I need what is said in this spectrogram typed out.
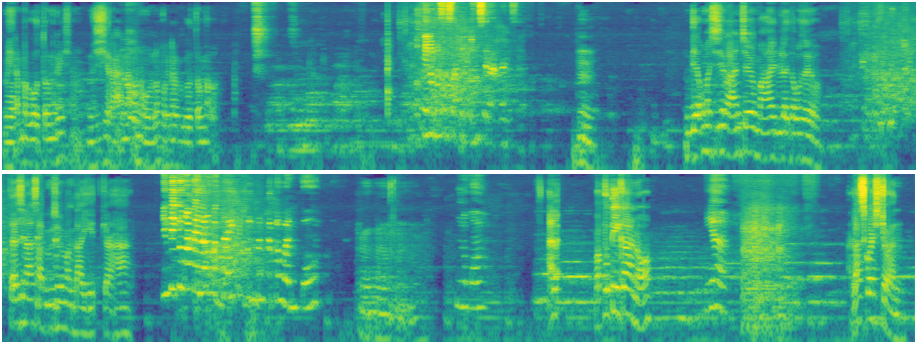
Mahirap magutom guys. Nasisiraan ako ng ulo pag nagutom ako. Okay lang masasabi ko ng sirahan. Hmm. Hindi ako masisiraan sa'yo, ma-high blood ako sa'yo. Kaya sinasabi ko sa'yo mag-diet ka ha. Hindi ko nga kailangan mag-diet din ng katawan ko. Mm. Ano ko? Al maputi ka no? Yeah. Last question.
